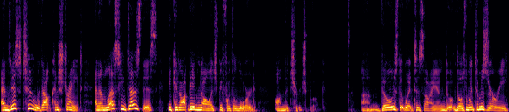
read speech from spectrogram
and this too without constraint. And unless he does this, he cannot be acknowledged before the Lord on the church book. Um, those that went to Zion, those went to Missouri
